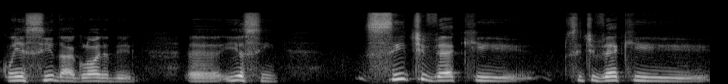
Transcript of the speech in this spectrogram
conhecida a glória dele. É, e assim, se tiver que, se tiver que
